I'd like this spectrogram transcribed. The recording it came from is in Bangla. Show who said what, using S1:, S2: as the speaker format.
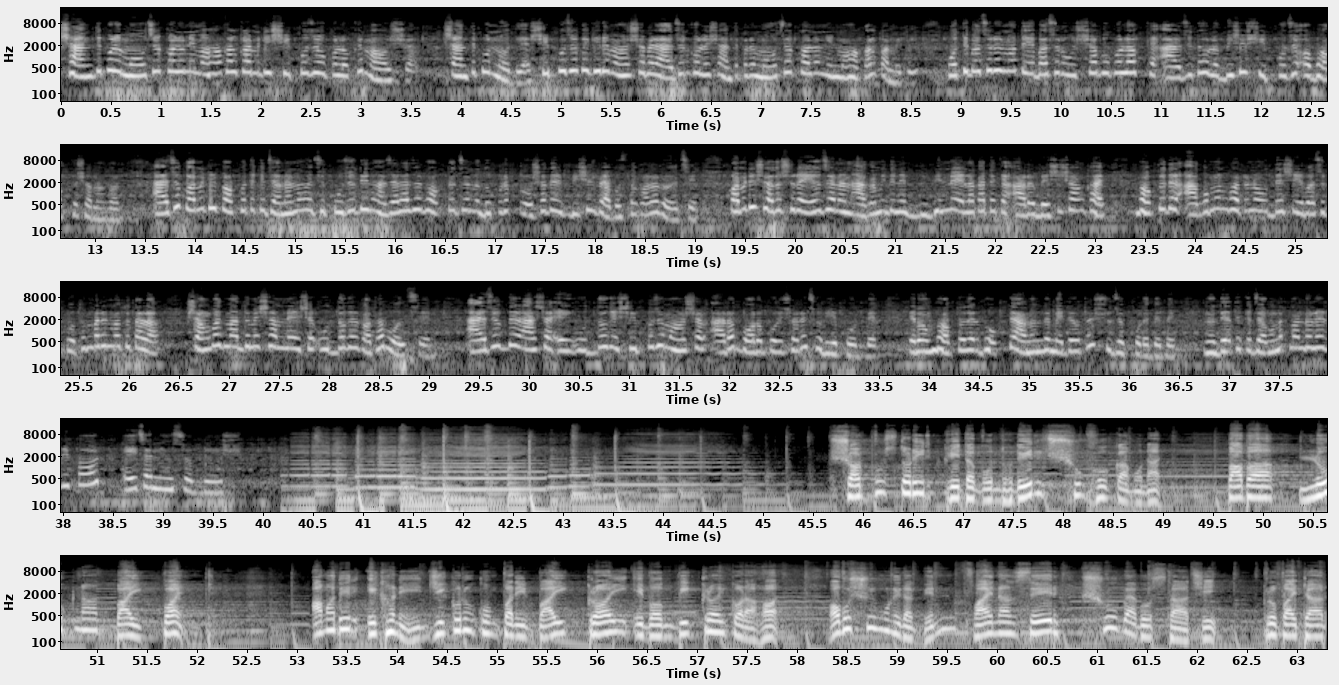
S1: শান্তিপুরে মৌচাক কলোনি মহাকাল কমিটির শিব পুজো উপলক্ষে মহোৎসব। শান্তিপুর নদিয়া। শিব পুজোকে ঘিরে মহোৎসবের আয়োজন করলে শান্তিপুরের মৌচাক কলোনির মহাকাল কমিটি। প্রতি বছরের মতো এবছর উৎসব উপলক্ষে আয়োজিত হলো বিশেষ শিব পুজো ও ভক্ত সমাগম। আয়োজক কমিটির পক্ষ থেকে জানানো হয়েছে, পুজোর দিন হাজার হাজার ভক্তের জন্য দুপুরে প্রসাদের বিশেষ ব্যবস্থা করা রয়েছে। কমিটির সদস্যরা এও জানান, আগামী দিনে বিভিন্ন এলাকা থেকে আরও বেশি সংখ্যায় ভক্তদের আগমন ঘটানোর উদ্দেশ্যে এবছর প্রথমবারের মতো তারা সংবাদ মাধ্যমের সামনে এসে উদ্যোগের কথা বলছেন। আয়োজকদের আশা, এই উদ্যোগে শিবপুজো মহোৎসব আরও বড় পরিসরে ছড়িয়ে পড়বে। এবং ভক্তদের ভক্তি আনন্দে মেতে ওঠার সুযোগ করে দেবে। নদিয়া থেকে জগন্নাথ মণ্ডলের রিপোর্ট এইচ আর নিউজ চব্বিশ।
S2: সর্বস্তরের ক্রেতা বন্ধুদের শুভ কামনায় বাবা লোকনাথ বাইক পয়েন্ট। আমাদের এখানে যে কোনো কোম্পানির বাইক ক্রয় এবং বিক্রয় করা হয়। অবশ্যই মনে রাখবেন, ফাইন্যান্সের সুব্যবস্থা আছে। প্রোপাইটার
